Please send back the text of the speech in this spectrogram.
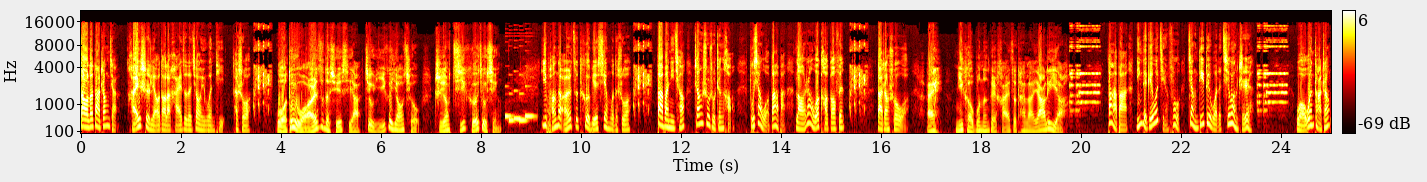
到了大张家，还是聊到了孩子的教育问题。他说我对我儿子的学习啊，就一个要求，只要及格就行。一旁的儿子特别羡慕地说，爸爸，你瞧，张叔叔真好，不像我爸爸，老让我考高分。大张说我哎，你可不能给孩子太大压力啊！爸爸，您得给我减负，降低对我的期望值。我问大张，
